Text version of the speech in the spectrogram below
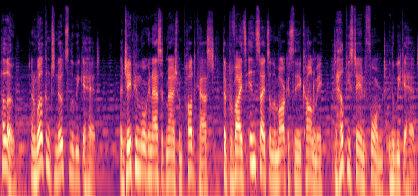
Hello, and welcome to Notes on the Week Ahead, a JP Morgan Asset Management podcast that provides insights on the markets and the economy to help you stay informed in the week ahead.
